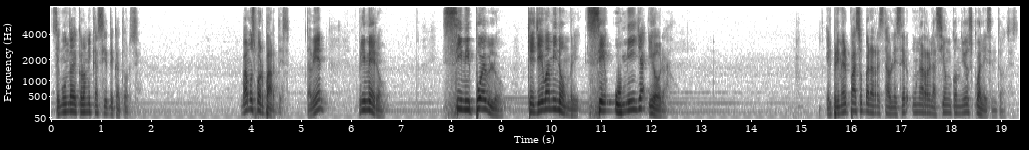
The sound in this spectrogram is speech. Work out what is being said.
Segunda de Crónicas 7:14. Vamos por partes, ¿está bien? Primero, si mi pueblo que lleva mi nombre se humilla y ora. El primer paso para restablecer una relación con Dios, ¿cuál es entonces?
